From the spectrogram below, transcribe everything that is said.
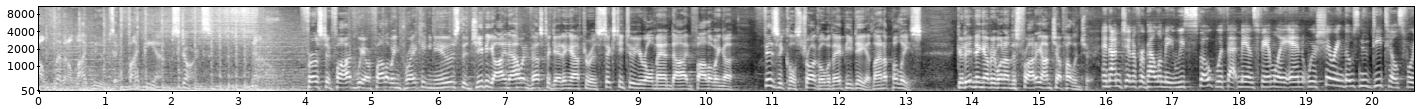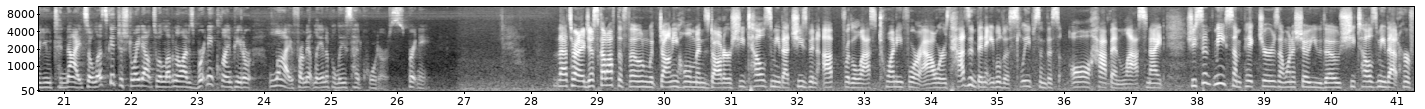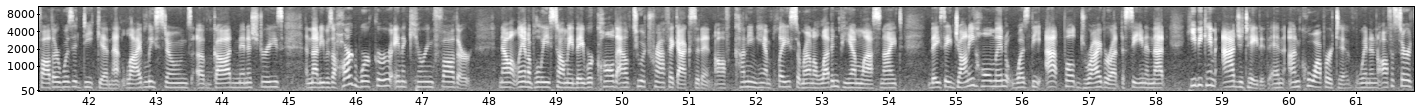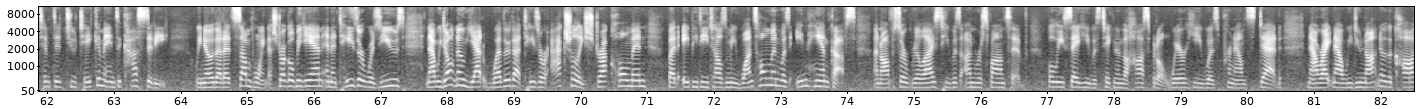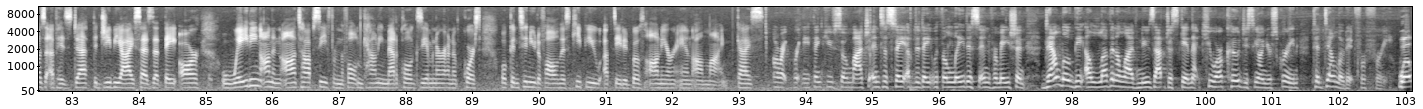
11 Alive News at 5 p.m. starts now. First at 5, we are following breaking news. The GBI now investigating after a 62 year old man died following a physical struggle with APD, Atlanta Police. Good evening, everyone, on this Friday. I'm Jeff Hullinger. And I'm Jennifer Bellamy. We spoke with that man's family, and we're sharing those new details for you tonight. So let's get you straight out to 11 Alive's Brittany Kleinpeter live from Atlanta Police Headquarters. Brittany. That's right. I just got off the phone with Johnny Hollman's daughter. She tells me that she's been up for the last 24 hours, hasn't been able to sleep since this all happened last night. She sent me some pictures. I want to show you those. She tells me that her father was a deacon at Lively Stones of God Ministries and that he was a hard worker and a caring father. Now, Atlanta police tell me they were called out to a traffic accident off Cunningham Place around 11 p.m. last night. They say Johnny Hollman was the at fault driver at the scene and that he became agitated and uncooperative when an officer attempted to take him into custody. We know that at some point a struggle began and a taser was used. Now, we don't know yet whether that taser actually struck Hollman, but APD tells me once Hollman was in handcuffs, an officer realized he was unresponsive. Police say he was taken to the hospital where he was pronounced dead. Now, right now, we do not know the cause of his death. The GBI says that they are waiting on an autopsy from the Fulton County Medical Examiner. And of course, we'll continue to follow this, keep you updated both on air and online. Guys. All right, Brittany, thank you so much. And to stay up to date with the latest information, download the 11 Alive News app. Just scan that QR code you see on your screen to download it for free. Well,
